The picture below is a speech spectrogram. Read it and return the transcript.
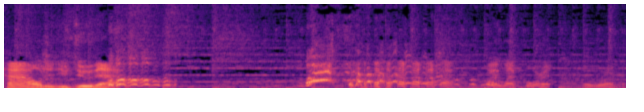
How did you do that? I went for it. They're rocking.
